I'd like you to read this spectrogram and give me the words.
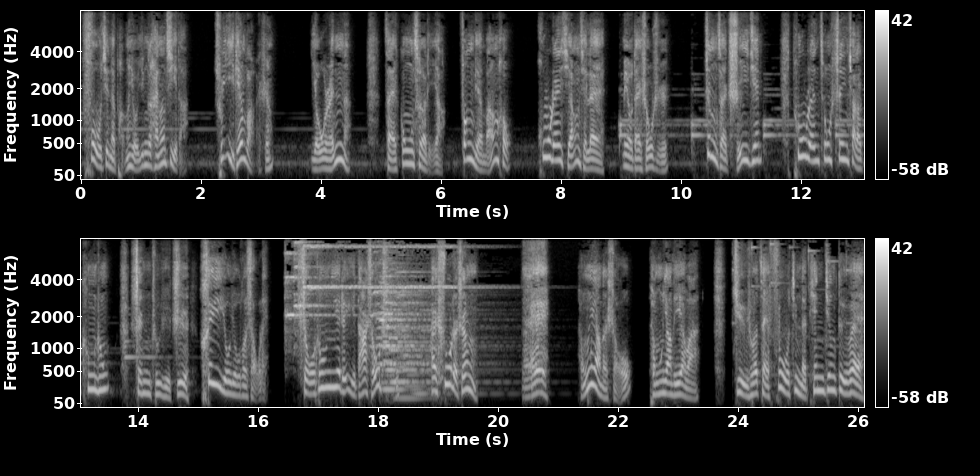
附近的朋友应该还能记得，说一天晚上，有人呢在公厕里呀方便完后。忽然想起来没有带手纸，正在迟疑间，突然从身下的空中伸出一只黑黝黝的手来，手中捏着一沓手纸，还说了声“给”。同样的手，同样的夜晚，据说在附近的天津对外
